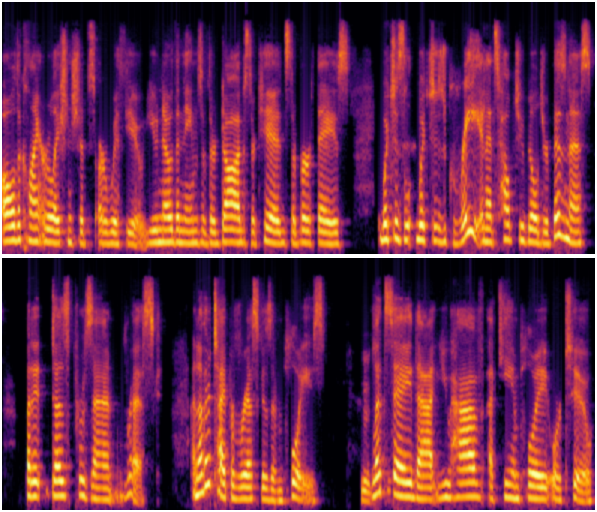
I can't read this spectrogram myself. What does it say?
All the client relationships are with you. You know the names of their dogs, their kids, their birthdays, which is which is great and it's helped you build your business, but it does present risk. Another type of risk is employees. Let's say that you have a key employee or two.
